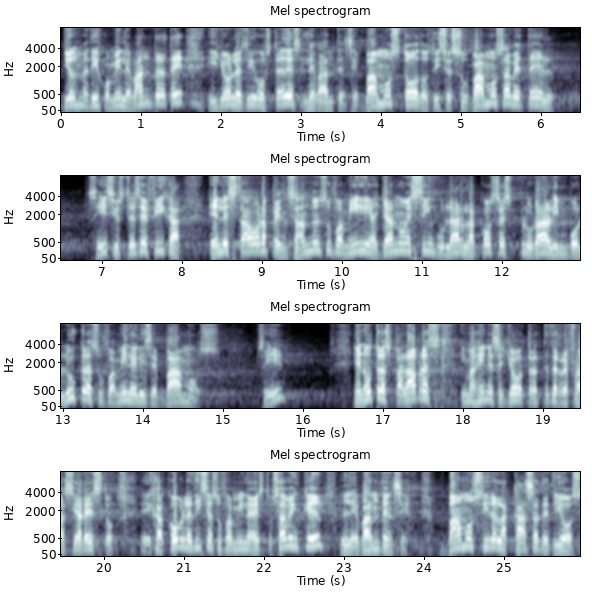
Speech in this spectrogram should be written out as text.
Dios me dijo a mí, levántate, y yo les digo a ustedes, levántense. Vamos todos, dice, subamos a Betel. ¿Sí? Si usted se fija, él está ahora pensando en su familia, ya no es singular, la cosa es plural, involucra a su familia y dice, vamos. ¿Sí? En otras palabras, imagínense yo traté de refrasear esto. Eh, Jacob le dice a su familia esto, ¿saben qué? Levántense, vamos a ir a la casa de Dios.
